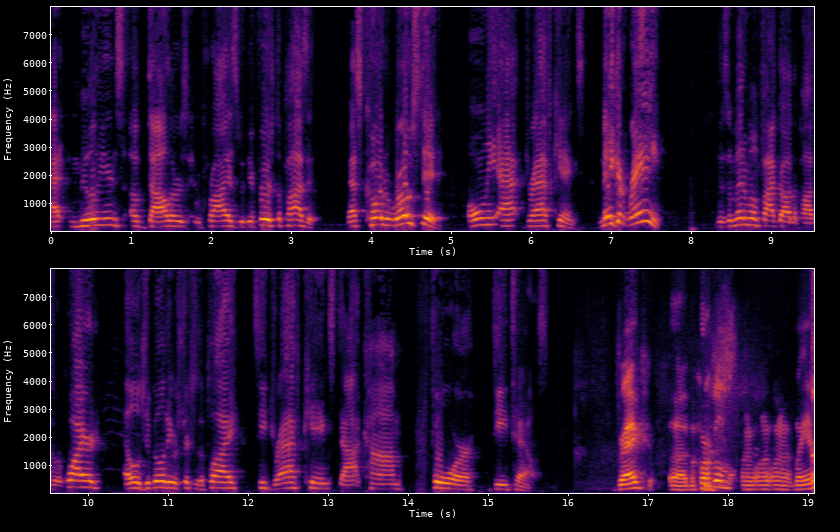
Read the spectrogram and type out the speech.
at millions of dollars in prizes with your first deposit. That's code ROASTED only at DraftKings. Make it rain. There's a minimum $5 deposit required. Eligibility restrictions apply. See DraftKings.com for details. Greg, uh, McCorkle, want to weigh in?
